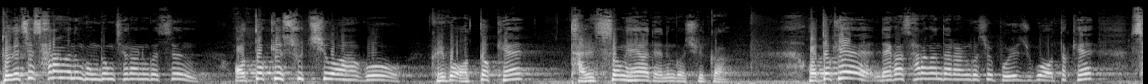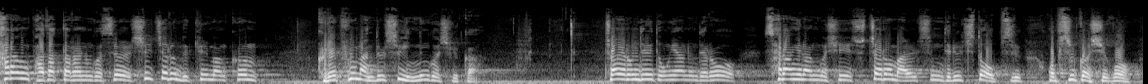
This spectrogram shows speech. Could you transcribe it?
도대체 사랑하는 공동체라는 것은 어떻게 수치화하고 그리고 어떻게 달성해야 되는 것일까? 어떻게 내가 사랑한다라는 것을 보여주고 어떻게 사랑받았다라는 것을 실제로 느낄 만큼 그래프를 만들 수 있는 것일까? 저 여러분들이 동의하는 대로 사랑이란 것이 숫자로 말씀드릴 수도 없을, 없을 것이고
